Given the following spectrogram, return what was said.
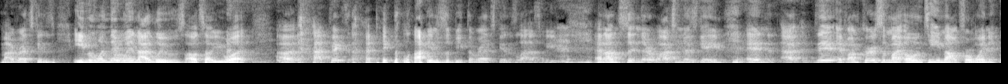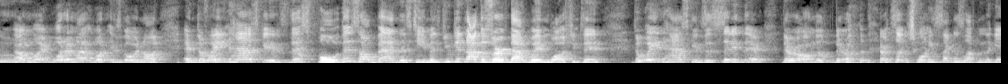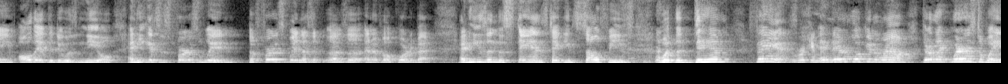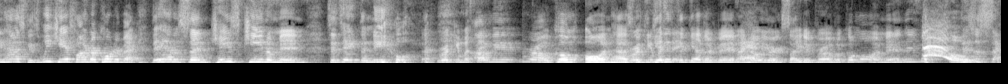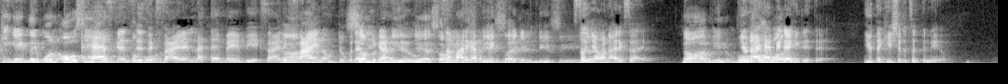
my Redskins. Even when they Oh. win, I lose. I'll tell you what. I, I picked I picked the Lions to beat the Redskins last week, and I'm sitting there watching this game, and I, they, if I'm cursing my own team out for winning, Mm-hmm. I'm like, what am I? What is going on? And Dwayne Haskins, this fool, this is how bad this team is. You did not deserve that win, Washington. Dwayne Haskins is sitting there. They're on the. There, there's like 20 seconds left in the game. All they have to do is kneel, and he gets his first win, the first win as a as a NFL quarterback. And he's in the stands taking selfies with the damn fans. And they're looking around. They're like, "Where's Dwayne Haskins? We can't find our quarterback." They had to send Case Keenum in to take the kneel. Rookie mistake. I mean, bro, come on, Haskins, Rookie get it together, man. I know you're excited, bro, but come on, man. No. This is the second game they won all season. Haskins Come is on. excited. Let that man be excited. Um, Fine him. Do whatever you Somebody gotta needs, do. yeah, somebody, got needs to be make. excited in DC. So yeah. y'all not excited. No, I mean, well, You're not happy what? that he did that. You think he should have took the kneel?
